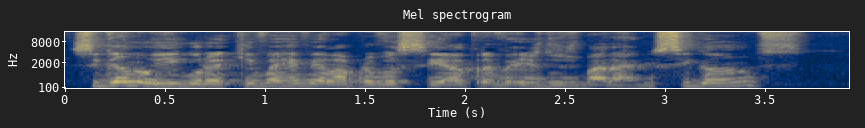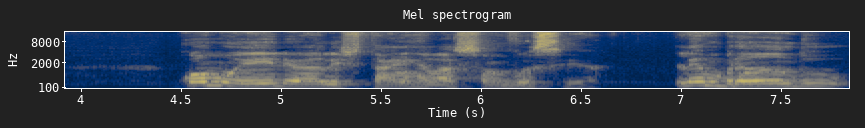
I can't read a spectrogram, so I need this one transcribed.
Cigano Igor aqui vai revelar para você através dos baralhos ciganos como ele ou ela está em relação a você. Lembrando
